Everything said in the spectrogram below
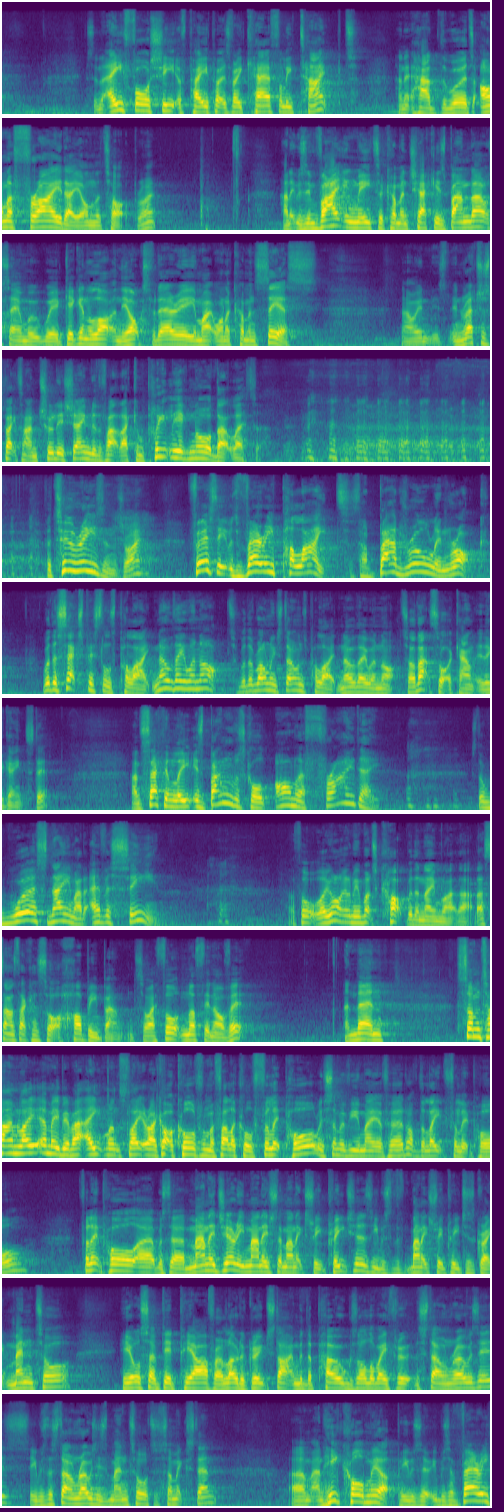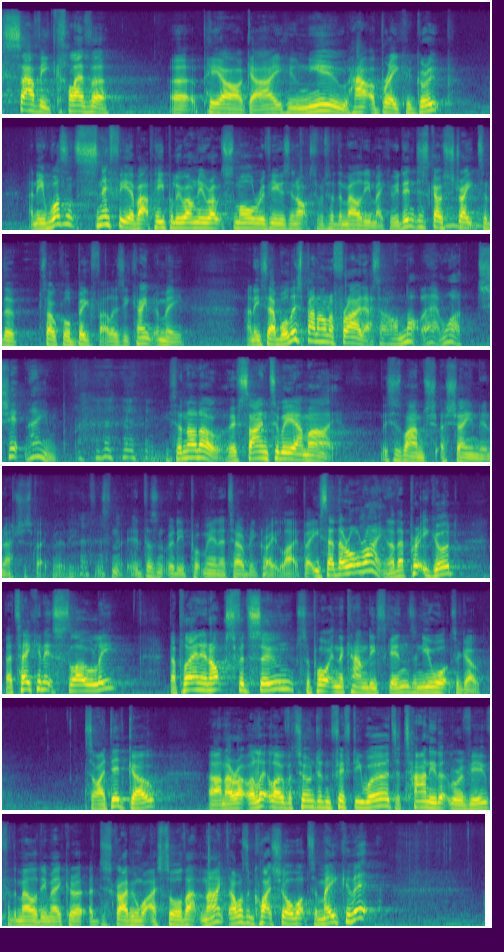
It's an A4 sheet of paper, it's very carefully typed, and it had the words on a Friday on the top, right? And it was inviting me to come and check his band out, saying, We're, we're gigging a lot in the Oxford area, you might want to come and see us. Now, in, in retrospect, I'm truly ashamed of the fact that I completely ignored that letter. For two reasons, right? Firstly, it was very polite. It's a bad rule in rock. Were the Sex Pistols polite? No, they were not. Were the Rolling Stones polite? No, they were not. So that sort of counted against it. And secondly, his band was called On a Friday. It's the worst name I'd ever seen. I thought, well, you're not going to be much cop with a name like that. That sounds like a sort of hobby band. So I thought nothing of it. And then Sometime later, maybe about eight months later, I got a call from a fellow called Philip Hall, who some of you may have heard of, the late Philip Hall. Philip Hall uh, was a manager. He managed the Manic Street Preachers. He was the Manic Street Preachers' great mentor. He also did PR for a load of groups, starting with the Pogues all the way through the Stone Roses. He was the Stone Roses' mentor to some extent. Um, and he called me up. He was a, he was a very savvy, clever uh, PR guy who knew how to break a group. And he wasn't sniffy about people who only wrote small reviews in Oxford for the Melody Maker. He didn't just go straight to the so called big fellas. He came to me And he said, Well, this band on a Friday. I said, Oh, not them. What a shit name. he said, No, no, they've signed to EMI. This is why I'm ashamed in retrospect, really. It doesn't really put me in a terribly great light. But he said, They're all right. You know, they're pretty good. They're taking it slowly. They're playing in Oxford soon, supporting the Candy Skins, and you ought to go. So I did go, and I wrote a little over 250 words, a tiny little review for the Melody Maker uh, describing what I saw that night. I wasn't quite sure what to make of it.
